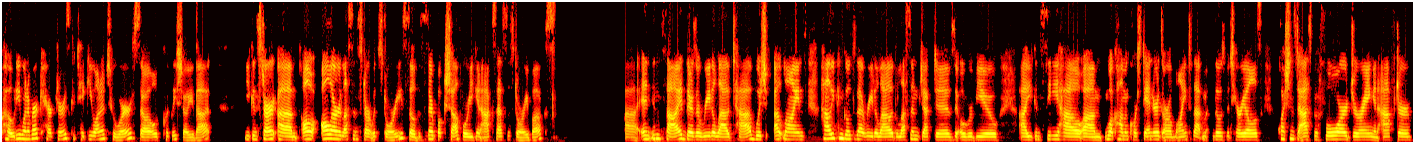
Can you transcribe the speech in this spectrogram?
Cody, one of our characters, could take you on a tour. So I'll quickly show you that. You can start, um, all, all our lessons start with stories. So this is our bookshelf where you can access the storybooks. Uh, and inside, there's a read aloud tab, which outlines how you can go through that read aloud, the lesson objectives, the overview. Uh, you can see how um, what Common Core standards are aligned to that those materials, questions to ask before, during, and after.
